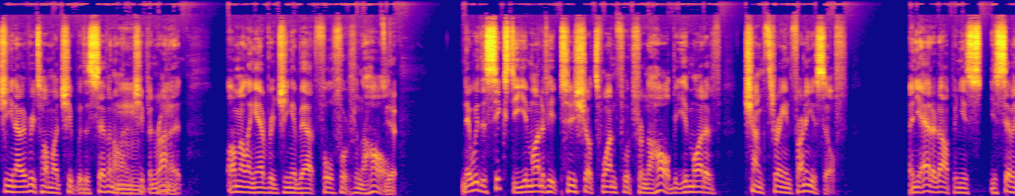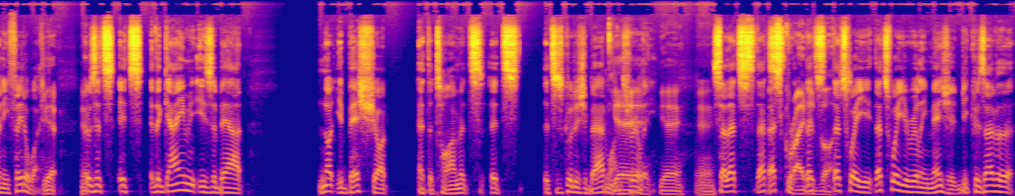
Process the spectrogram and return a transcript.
gee, you know, every time I chip with a seven iron and chip and run mm. it, I'm only averaging about four foot from the hole. Yep. Now with a sixty, you might have hit two shots one foot from the hole, but you might have chunked three in front of yourself, and you add it up and you're you're seventy feet away. Yep. Yep. Because it's it's the game is about not your best shot at the time. It's it's it's as good as your bad ones, yeah, really. Yeah, yeah. So that's that's That's great that's, advice. That's where you that's where you're really measured because over the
